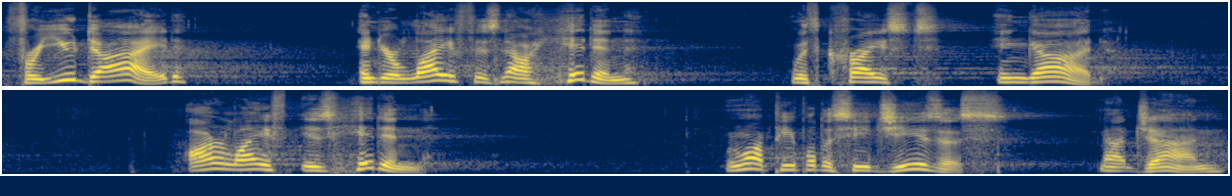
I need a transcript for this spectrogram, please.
For you died, and your life is now hidden with Christ in God. Our life is hidden. We want people to see Jesus, not John.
